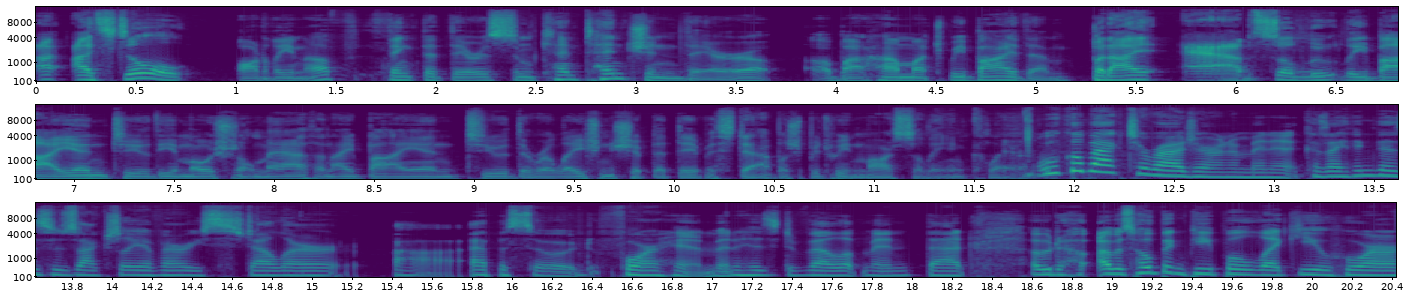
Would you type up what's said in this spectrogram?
I, I still, oddly enough, think that there is some contention there about how much we buy them. But I absolutely buy into the emotional math, and I buy into the relationship that they've established between Marsali and Claire. We'll go back to Roger in a minute because I think this was actually a very stellar uh, episode for him and his development. That I would, I was hoping people like you who are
